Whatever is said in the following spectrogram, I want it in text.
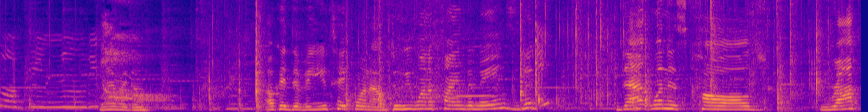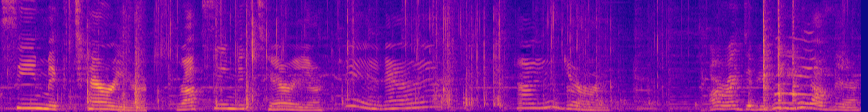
Oh, there we go. Okay, Divi, you take one out. Do we want to find the names? Viv? That one is called Roxie McTerrier. Roxie McTerrier. Hey guys, how you doing? All right, Divi, who do you have there?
